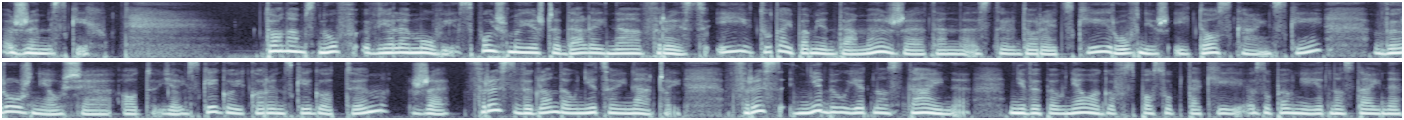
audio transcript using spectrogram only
rzymskich. To nam znów wiele mówi. Spójrzmy jeszcze dalej na fryz. I tutaj pamiętamy, że ten styl dorycki, również i toskański, wyróżniał się od jońskiego i korynckiego tym, że fryz wyglądał nieco inaczej. Fryz nie był jednostajny, nie wypełniała go w sposób taki zupełnie jednostajny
